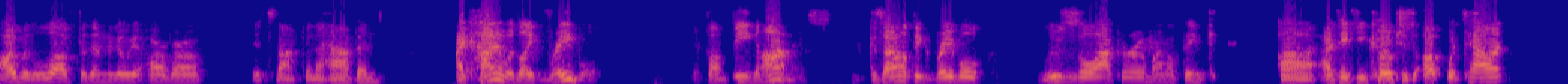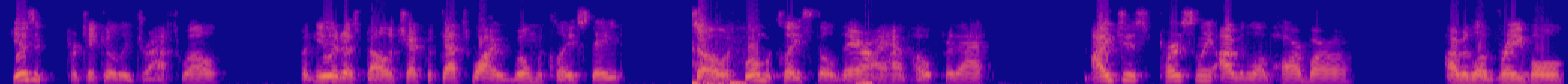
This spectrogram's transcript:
I would love for them to go get Harbaugh. It's not going to happen. I kind of would like Vrabel, if I'm being honest, because I don't think Vrabel loses the locker room. I don't think. Uh, I think he coaches up with talent. He doesn't particularly draft well, but neither does Belichick. But that's why Will McClay stayed. So if Will McClay's still there, I have hope for that. I just personally, I would love Harbaugh. I would love Vrabel.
